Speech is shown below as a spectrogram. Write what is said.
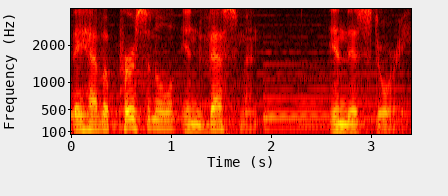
they have a personal investment in this story.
